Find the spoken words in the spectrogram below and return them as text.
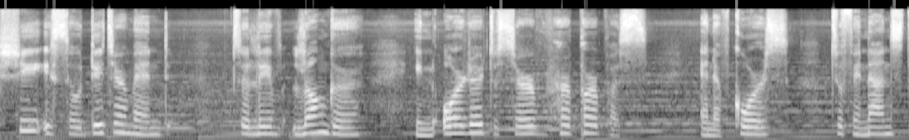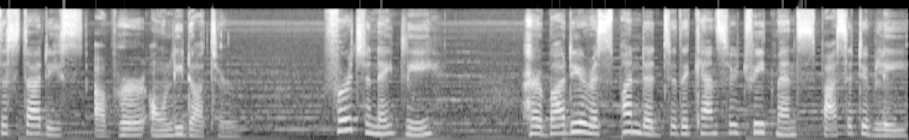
she is so determined to live longer in order to serve her purpose and, of course, to finance the studies of her only daughter. Fortunately, her body responded to the cancer treatments positively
